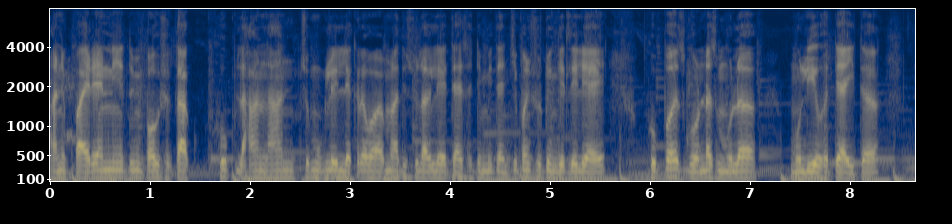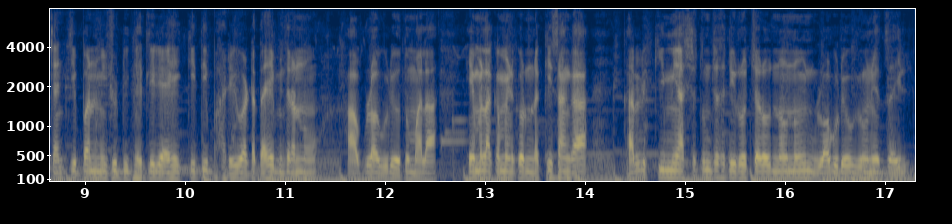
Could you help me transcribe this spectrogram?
आणि पायऱ्यांनी तुम्ही पाहू शकता खूप लहान लहान चिमुकले लेकरं मला दिसू लागले. त्यासाठी मी त्यांची पण शूटिंग घेतलेली आहे. खूपच गोंडस मुलं मुली होत्या इथं. त्यांची पण मी शूटिंग घेतलेली आहे. किती भारी वाटत आहे मित्रांनो हा ब्लॉग व्हिडिओ तुम्हाला. हे मला कमेंट करून नक्की सांगा. कारण की मी असे तुमच्यासाठी रोजच्या रोज नवनवीन ब्लॉग व्हिडिओ घेऊन येत जाईल.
